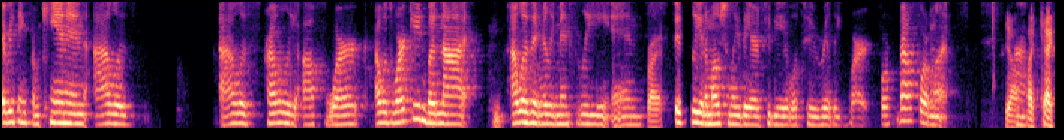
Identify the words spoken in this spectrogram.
everything from Cannon. I was, I was probably off work. I was working, but not I wasn't really mentally and right. physically and emotionally there to be able to really work for about four months. Yeah, uh, I, I,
